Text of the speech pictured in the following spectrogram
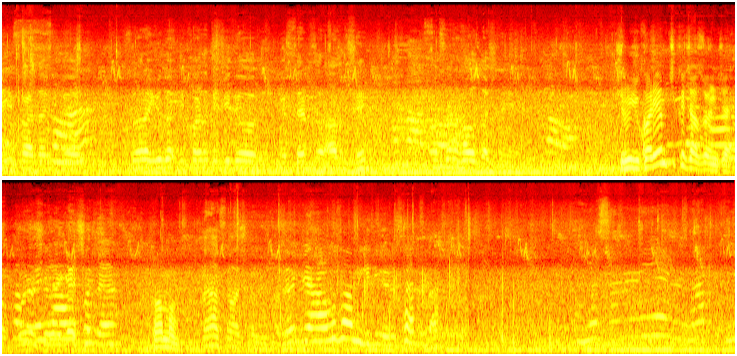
e, yukarıda bir sonra yuda, yukarıda bir video göstermişler az bir şey. Ondan sonra havuz başına yiyin. Şimdi yukarıya mı çıkacağız önce? Buyurun şöyle geçin de Tamam. daha sonra çıkalım. Önce havuza mı gidiyoruz? Hadi bak. Ama sen niye ne yaptın?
